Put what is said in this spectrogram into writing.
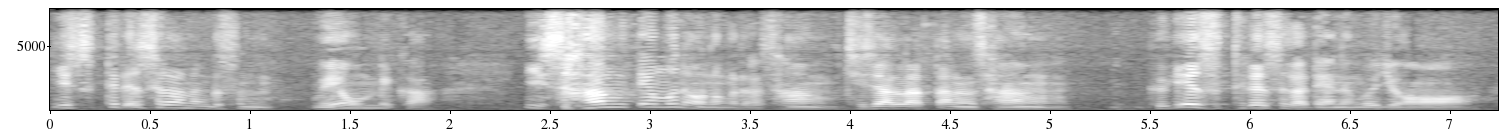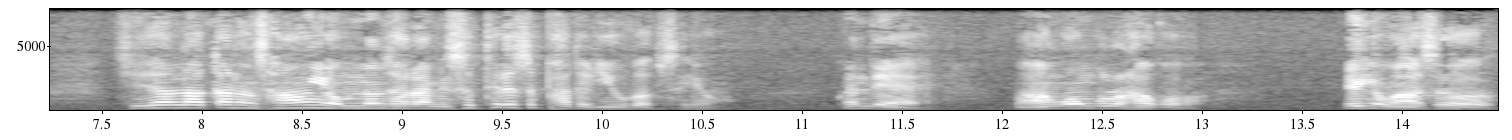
이 스트레스라는 것은 왜 옵니까? 이 상 때문에 오는 거라 상. 지잘났다는 상. 그게 스트레스가 되는 거죠. 지 잘났다는 상황이 없는 사람이 스트레스 받을 이유가 없어요. 근데 마음 공부를 하고 여기 와서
